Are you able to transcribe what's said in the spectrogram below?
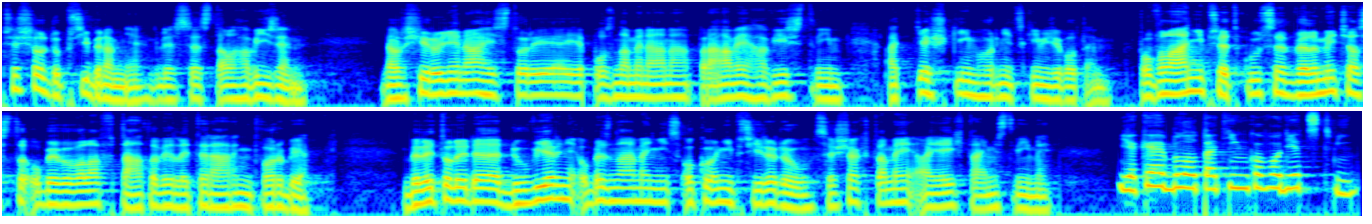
přešel do Příbramě, kde se stal havířem. Další rodinná historie je poznamenána právě havířstvím a těžkým hornickým životem. Povolání předků se velmi často objevovala v tátově literární tvorbě. Byli to lidé důvěrně obeznámení s okolní přírodou, se šachtami a jejich tajemstvími. Jaké bylo tatínkovo dětství?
